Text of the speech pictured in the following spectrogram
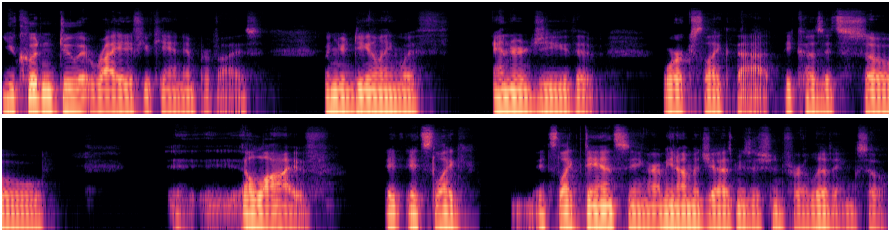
you couldn't do it right if you can't improvise when you're dealing with energy that works like that because it's so eh, alive. It, it's like, it's like dancing. I mean, I'm a jazz musician for a living. So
